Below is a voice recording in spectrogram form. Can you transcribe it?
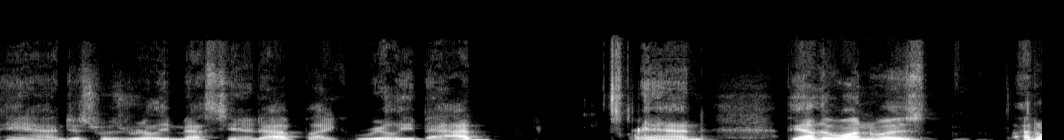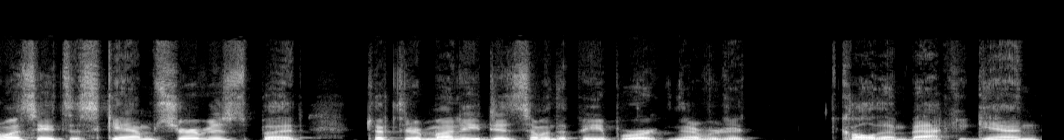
and just was really messing it up, like really bad. And the other one was I don't want to say it's a scam service, but took their money, did some of the paperwork, never to call them back again.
